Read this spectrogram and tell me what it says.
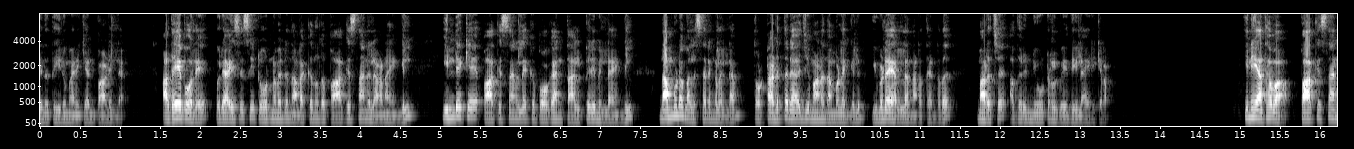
എന്ന് തീരുമാനിക്കാൻ പാടില്ല. അതേപോലെ ഒരു ഐ സി സി ടൂർണമെന്റ് നടക്കുന്നത് പാകിസ്ഥാനിലാണ് എങ്കിൽ ഇന്ത്യയ്ക്ക് പാകിസ്ഥാനിലേക്ക് പോകാൻ താല്പര്യമില്ല എങ്കിൽ നമ്മുടെ മത്സരങ്ങളെല്ലാം തൊട്ടടുത്ത രാജ്യമാണ് നമ്മളെങ്കിലും ഇവിടെയല്ല നടത്തേണ്ടത്. മറിച്ച് അതൊരു ന്യൂട്രൽ വേദിയിലായിരിക്കണം. ഇനി അഥവാ പാകിസ്ഥാൻ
